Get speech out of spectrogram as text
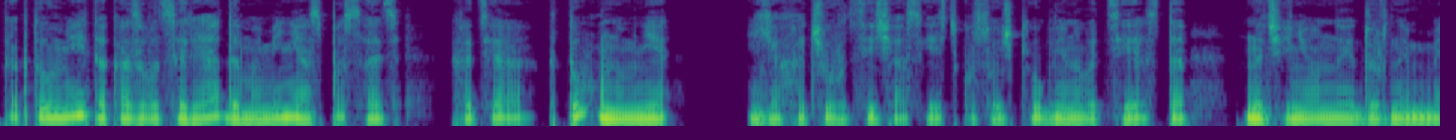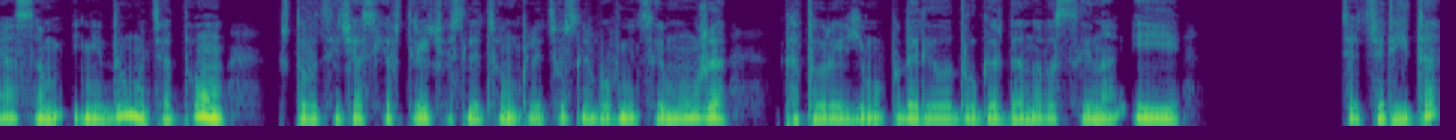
как-то умеет оказываться рядом и меня спасать. Хотя кто он мне? Я хочу вот сейчас есть кусочки огненного теста, начиненные дурным мясом, и не думать о том, что вот сейчас я встречусь лицом к лицу с любовницей мужа, которая ему подарила долгожданного сына, и... «Тетя Рита?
